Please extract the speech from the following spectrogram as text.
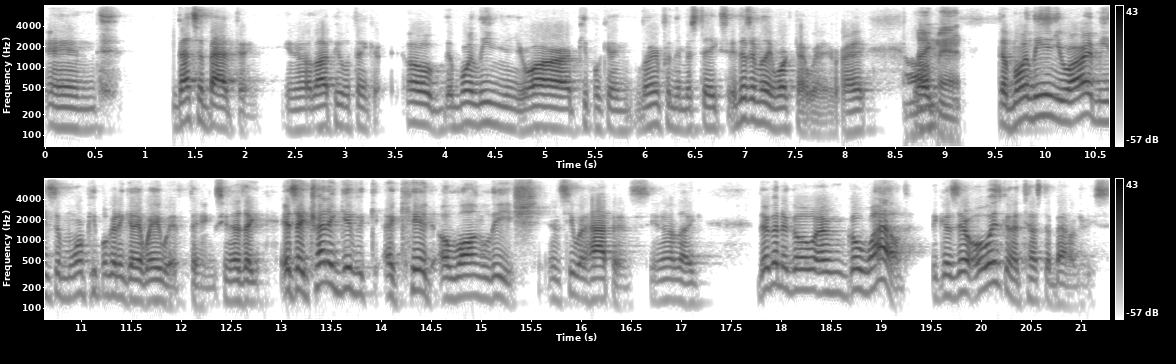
And that's a bad thing you know, a lot of people think, oh, the more lenient you are, people can learn from their mistakes. It doesn't really work that way, right? Oh like, man. The more lenient you are, it means the more people are going to get away with things. You know, it's like it's like trying to give a kid a long leash and see what happens. You know, like they're going to go and go wild because they're always going to test the boundaries.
